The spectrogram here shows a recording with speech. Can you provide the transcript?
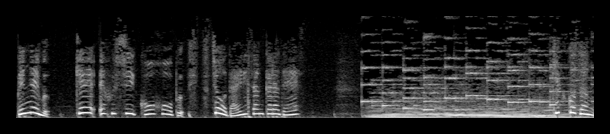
ペンネーム KFC 広報部室長代理さんからです。キクコさん、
